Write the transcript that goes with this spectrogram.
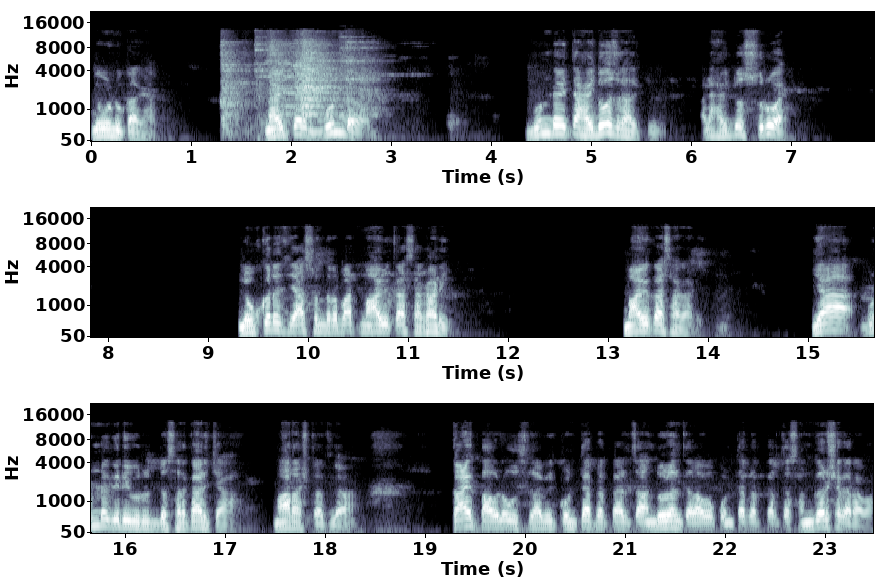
निवडणुका घ्याव्या. नाहीतर गुंड गुंड इथे हैदोस घालतील आणि हैदोस सुरू आहे. लवकरच या संदर्भात महाविकास आघाडी महाविकास आघाडी या गुंडगिरीविरुद्ध सरकारच्या महाराष्ट्रातल्या काय पावलं उचलावी कोणत्या प्रकारचं आंदोलन करावं कोणत्या प्रकारचा संघर्ष करावा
